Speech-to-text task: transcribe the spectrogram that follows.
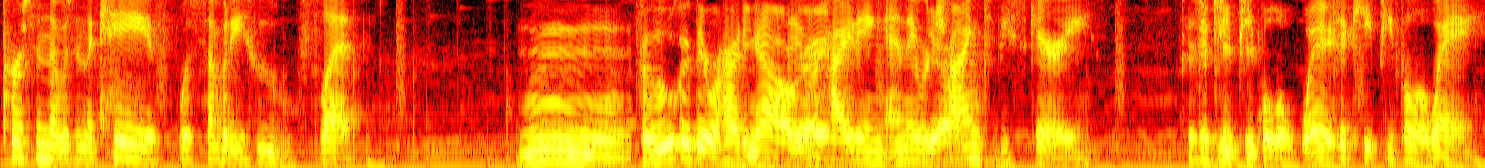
person that was in the cave was somebody who fled. Mm, because it looked like they were hiding out, They right? were hiding and they were Yeah. trying to be scary. To keep people away. to keep people away.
